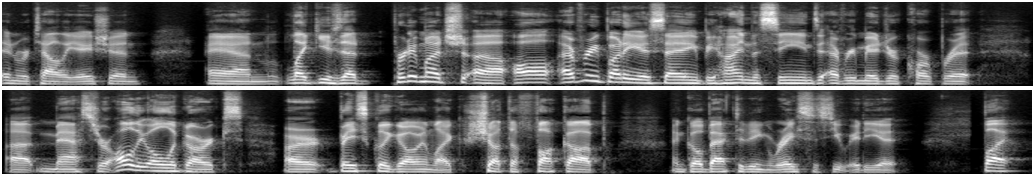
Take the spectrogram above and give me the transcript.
in retaliation. And like you said, pretty much uh, all everybody is saying behind the scenes, every major corporate uh, master, all the oligarchs are basically going like, "Shut the fuck up and go back to being racist, you idiot." But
